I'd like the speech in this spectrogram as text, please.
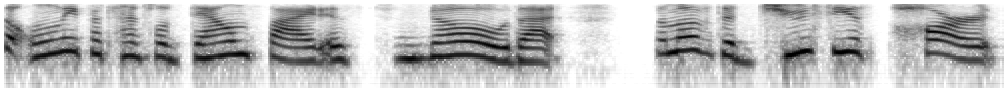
the only potential downside is to know that some of the juiciest parts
